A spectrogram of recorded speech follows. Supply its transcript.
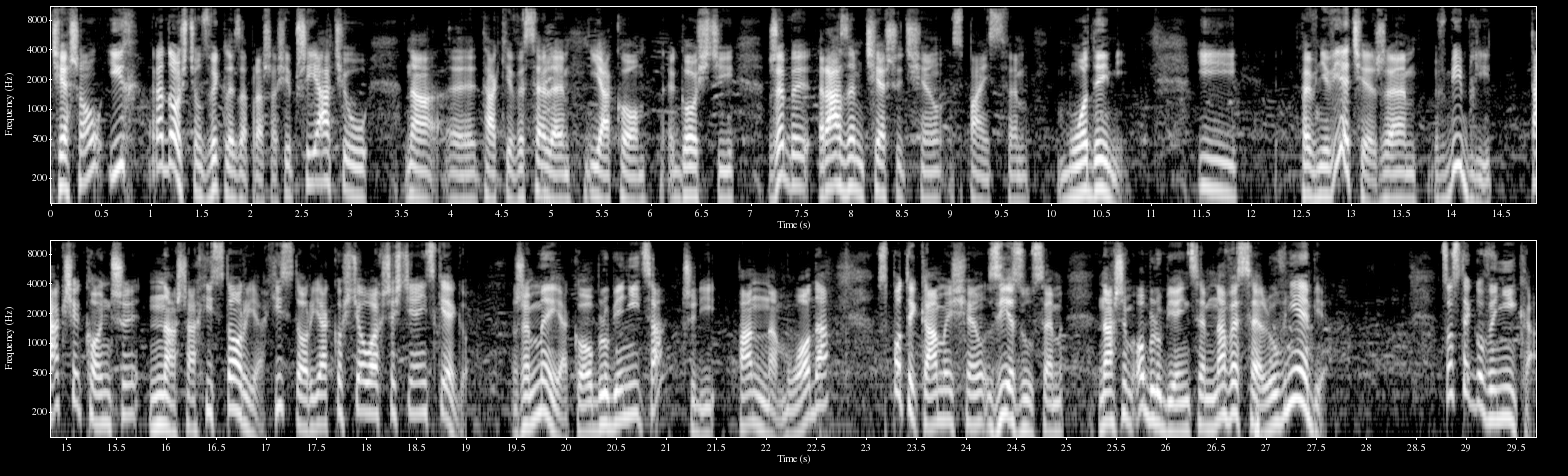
cieszą, ich radością zwykle zaprasza się przyjaciół na e, takie wesele jako gości, żeby razem cieszyć się z państwem młodymi. I pewnie wiecie, że w Biblii tak się kończy nasza historia, historia Kościoła chrześcijańskiego, że my jako oblubienica, czyli panna młoda, spotykamy się z Jezusem, naszym oblubieńcem, na weselu w niebie. Co z tego wynika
